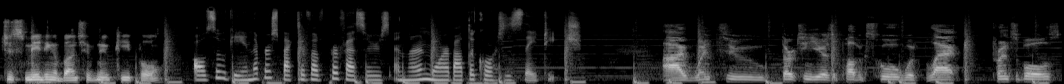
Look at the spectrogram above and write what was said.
just meeting a bunch of new people. Also, gain the perspective of professors and learn more about the courses they teach. I went to 13 years of public school with black principals,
